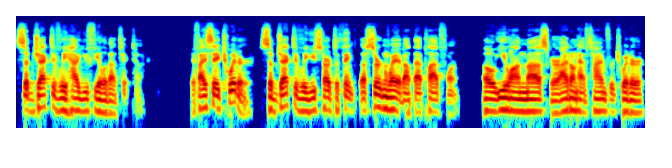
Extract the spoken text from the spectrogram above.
subjectively, how you feel about TikTok. If I say Twitter, subjectively, you start to think a certain way about that platform. Oh, Elon Musk, or I don't have time for Twitter.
